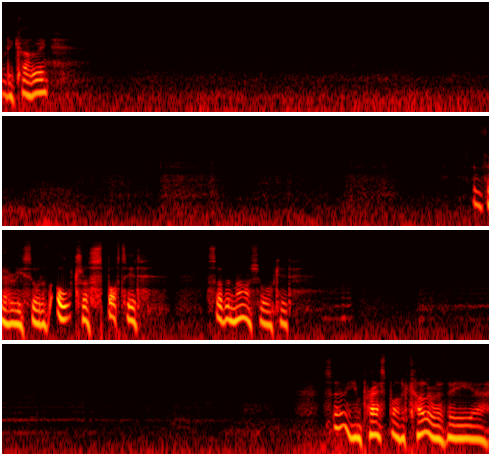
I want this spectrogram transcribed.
Lovely colouring. A very sort of ultra spotted southern marsh orchid. Certainly impressed by the colour of the uh,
